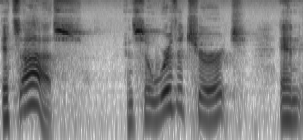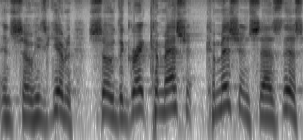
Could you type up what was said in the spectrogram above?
it's us. And so we're the church. And, and so he's given. So the Great Commission, Commission says this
